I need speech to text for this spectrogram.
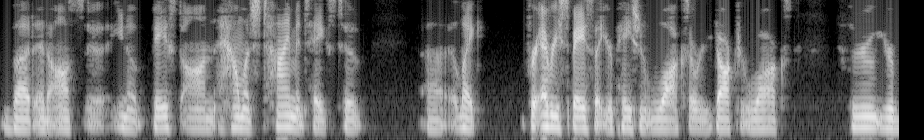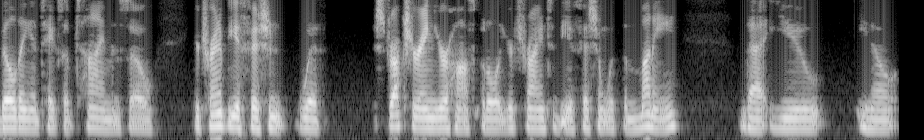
but it also you know based on how much time it takes to uh, like for every space that your patient walks or your doctor walks through your building it takes up time and so you're trying to be efficient with structuring your hospital. You're trying to be efficient with the money that you you know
